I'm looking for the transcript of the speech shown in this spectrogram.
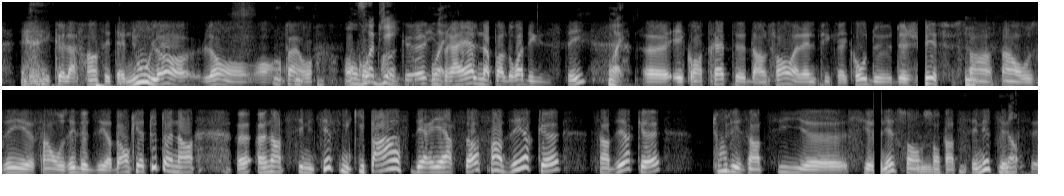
et que la France est à nous, là, là on, on- enfin, on, On voit bien, que ouais. Israël n'a pas le droit d'exister Ouais. euh, et qu'on traite, dans le fond, Alain Finkielkraut de, de juif sans, sans, oser, sans oser le dire. Donc, il y a tout un, an- euh, un antisémitisme qui passe derrière ça sans dire que, sans dire que tous les anti-sionistes sont, sont antisémites. Non. Puis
